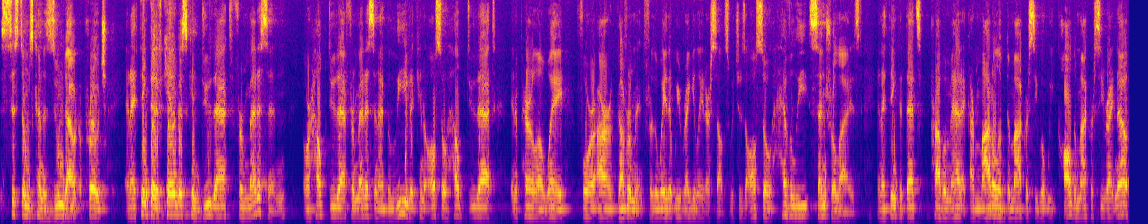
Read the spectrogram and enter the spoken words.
systems kind of zoomed out approach. And I think that if cannabis can do that for medicine or help do that for medicine, I believe it can also help do that in a parallel way for our government, for the way that we regulate ourselves, which is also heavily centralized. And I think that that's problematic. Our model of democracy, what we call democracy right now,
